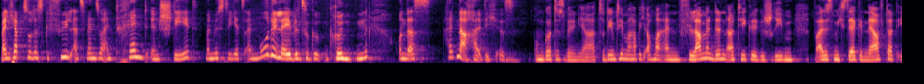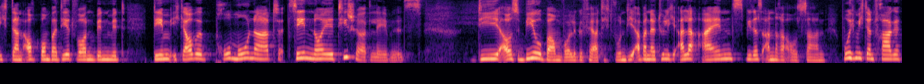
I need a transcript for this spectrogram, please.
weil ich habe so das Gefühl, als wenn so ein Trend entsteht, man müsste jetzt ein Modelabel zu gründen und das halt nachhaltig ist. Um Gottes Willen, ja. Zu dem Thema habe ich auch mal einen flammenden Artikel geschrieben, weil es mich sehr genervt hat. Ich dann auch bombardiert worden bin mit dem, ich glaube, pro Monat zehn neue T-Shirt-Labels die aus Biobaumwolle gefertigt wurden, die aber natürlich alle eins wie das andere aussahen. Wo ich mich dann frage,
